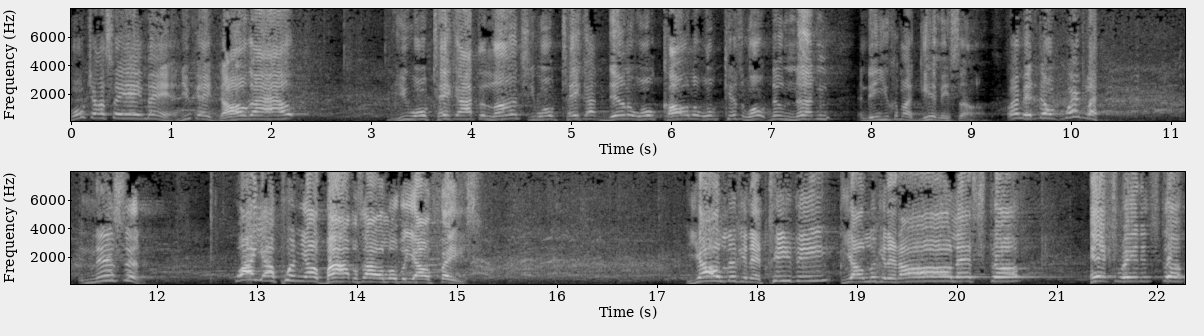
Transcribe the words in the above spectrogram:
Won't y'all say amen? You can't dog her out. You won't take out the lunch. You won't take out dinner. Won't call her. Won't kiss her. Won't do nothing. And then you come out, give me some. I mean, it don't work like. Listen, why y'all putting y'all Bibles all over y'all face? Y'all looking at TV, y'all looking at all that stuff, X rated stuff,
